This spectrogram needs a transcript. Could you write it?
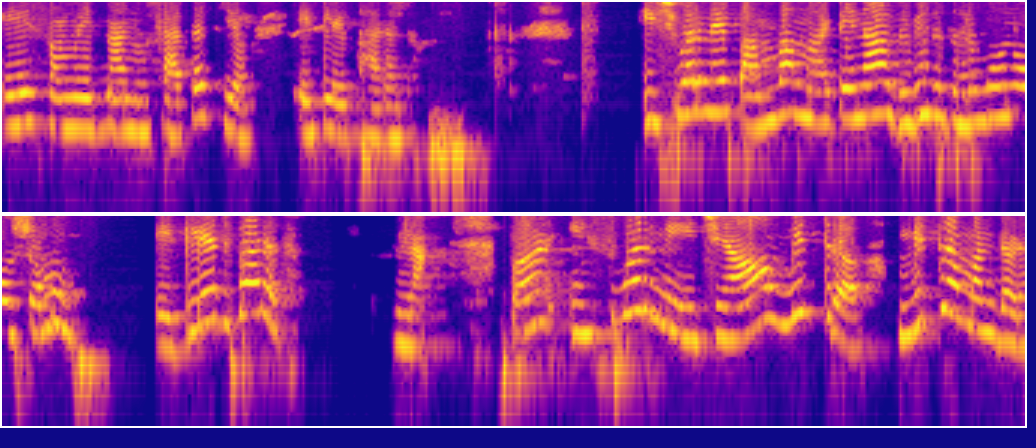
એ સંવેદનાનું સાતત્ય એટલે ભારત. ઈશ્વરને પામવા માટેના વિવિધ ધર્મોનો સમૂહ એટલે જ ભારત. ના, પણ ઈશ્વરની જ્યાં મિત્ર મિત્ર મંડળ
